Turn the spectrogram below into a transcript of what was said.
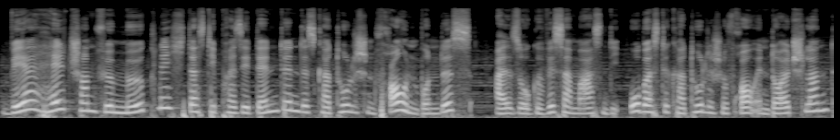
Wer hält schon für möglich, dass die Präsidentin des Katholischen Frauenbundes, also gewissermaßen die oberste katholische Frau in Deutschland,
